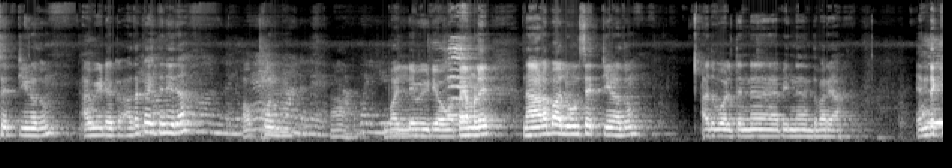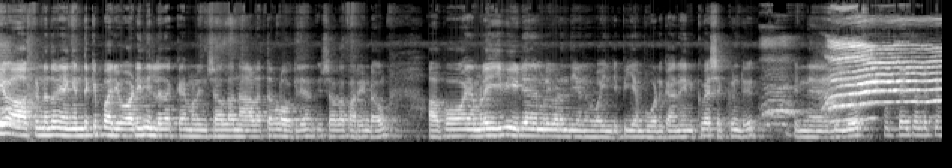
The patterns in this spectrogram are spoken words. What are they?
സെറ്റ് ചെയ്യണതും ആ വീഡിയോ ഒക്കെ അതൊക്കെ ആയി തന്നെ വരിക. ഒപ്പം ആ വലിയ വീഡിയോ ആവും. നമ്മൾ നാളെ ബലൂൺ സെറ്റ് ചെയ്യണതും അതുപോലെ തന്നെ പിന്നെ എന്താ പറയുക എന്തൊക്കെയോ ആക്കേണ്ടതും എങ്ങനെന്തൊക്കെ പരിപാടി എന്നുള്ളതൊക്കെ നമ്മൾ ഇൻഷാല്ല നാളത്തെ വ്ളോഗിൽ ഇൻഷാല്ല പറയുണ്ടാവും അപ്പോൾ നമ്മൾ ഈ വീഡിയോ നമ്മൾ ഇവിടെ എന്ത് ചെയ്യണം വൈൻഡ് അപ്പ് ചെയ്യാൻ പോവാണ്. കാരണം എനിക്ക് വിശക്കുണ്ട്. പിന്നെ ഫുഡ് കഴിച്ചോണ്ടിരിക്കും.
